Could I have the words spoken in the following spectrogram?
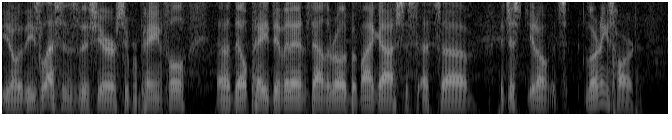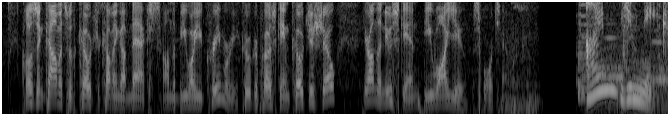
you know, these lessons this year are super painful. Uh, they'll pay dividends down the road. But my gosh, it's, that's uh, it. Just you know, it's learning is hard. Closing comments with Coach are coming up next on the BYU Creamery Cougar Post Game Coaches Show here on the Nu Skin BYU Sports Network. I'm unique.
